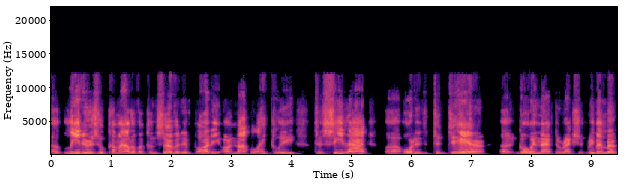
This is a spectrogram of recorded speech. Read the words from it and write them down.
Uh, leaders who come out of a conservative party are not likely to see that uh, or to, to dare uh, go in that direction. Remember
